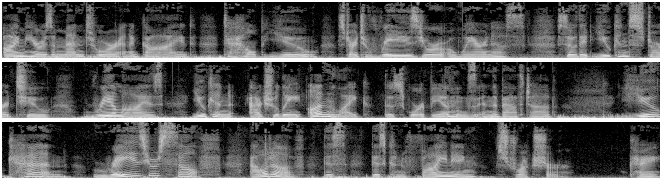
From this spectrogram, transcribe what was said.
I'm here as a mentor and a guide to help you start to raise your awareness so that you can start to realize you can actually, unlike the scorpions in the bathtub, you can raise yourself out of this, this confining structure. Okay?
